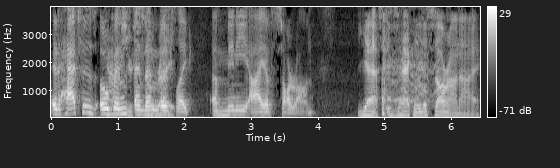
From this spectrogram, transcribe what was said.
it hatches opens you're and so then there's like a mini eye of sauron Yes, exactly. Little Sauron eye.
